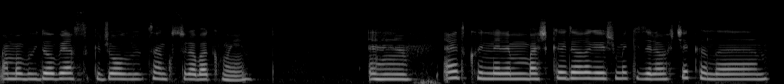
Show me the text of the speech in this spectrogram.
Ama bu video biraz sıkıcı oldu. Lütfen kusura bakmayın. Ee, evet Queen'lerim başka videoda görüşmek üzere. Hoşçakalın.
